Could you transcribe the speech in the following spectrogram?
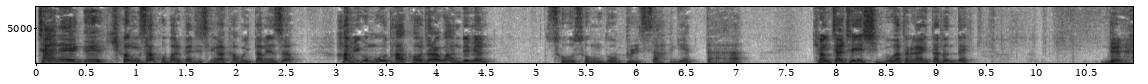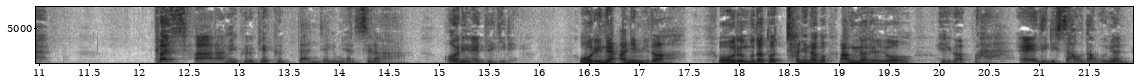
자네 그 형사 고발까지 생각하고 있다면서 합의고 뭐 다 거절하고 안 되면 소송도 불사하겠다. 경찰청에 신고가 들어가 있다던데. 네. 그 사람이 그렇게 극단적이면 쓰나 어린애들 일에. 어린애 아닙니다. 어른보다 더 잔인하고 악랄해요. 이것 봐. 애들이 싸우다 보면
